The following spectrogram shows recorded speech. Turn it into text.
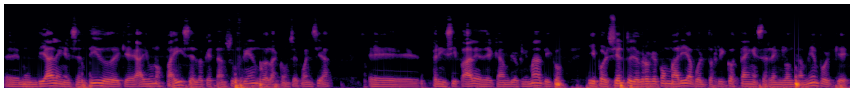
eh, mundial en el sentido de que hay unos países los que están sufriendo las consecuencias eh, principales del cambio climático. Y por cierto, yo creo que con María Puerto Rico está en ese renglón también, porque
